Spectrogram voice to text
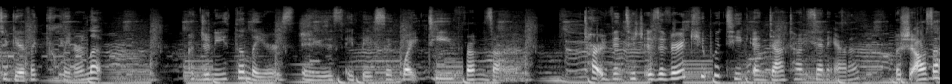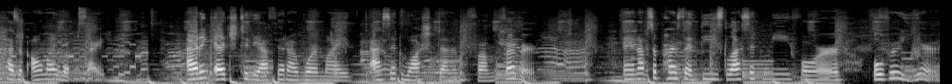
to give a cleaner look. Underneath the layers is a basic white tee from Zara. Tarte Vintage is a very cute boutique in downtown Santa Ana, but she also has an online website. Adding edge to the outfit, I wore my acid wash denim from Forever. And I'm surprised that these lasted me for over a year.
